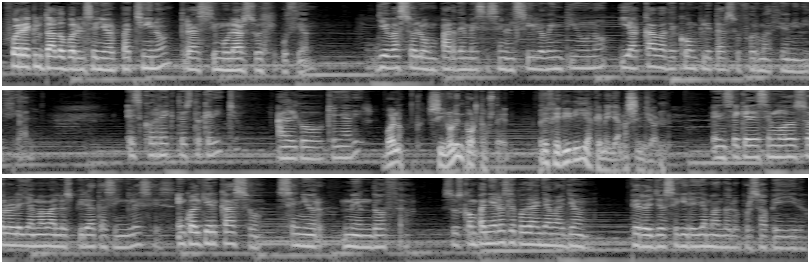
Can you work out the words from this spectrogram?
Fue reclutado por el señor Pacino tras simular su ejecución. Lleva solo un par de meses en el siglo XXI y acaba de completar su formación inicial. ¿Es correcto esto que he dicho? ¿Algo que añadir? Bueno, si no le importa a usted, preferiría que me llamasen John. Pensé que de ese modo solo le llamaban los piratas ingleses. En cualquier caso, señor Mendoza, sus compañeros le podrán llamar John, pero yo seguiré llamándolo por su apellido.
